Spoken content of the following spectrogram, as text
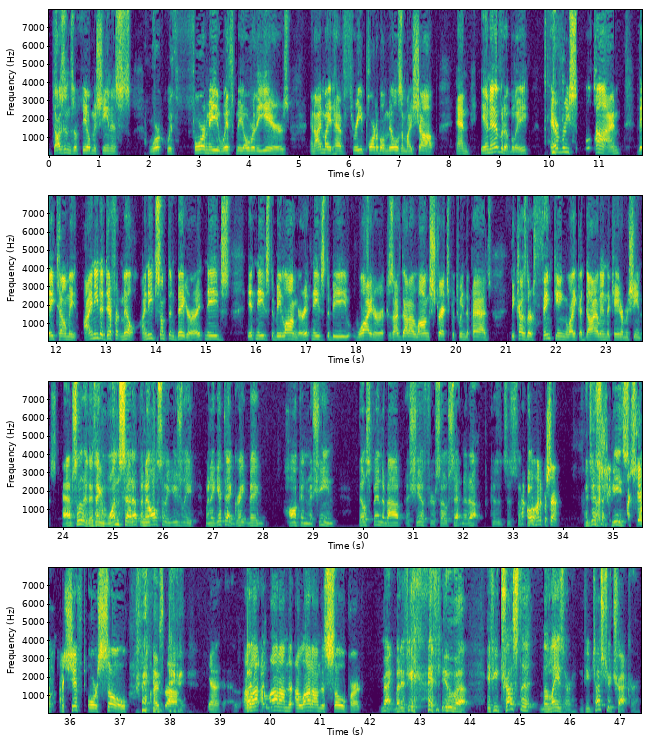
dozens of field machinists work with for me with me over the years and i might have three portable mills in my shop and inevitably every single time they tell me i need a different mill. I need something bigger. It needs it needs to be longer, it needs to be wider because I've got a long stretch between the pads because they're thinking like a dial indicator machinist. Absolutely. They're thinking one setup, and they also usually, when they get that great big honking machine, they'll spend about a shift or so setting it up because it's just a oh, 100%. It's just a, a beast. A shift, a shift or so. Uh, exactly. Uh, yeah, a but, lot, a lot on the, a lot on the so part. Right, but if you, if you, uh, if you trust the, the laser, if you trust your tracker,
